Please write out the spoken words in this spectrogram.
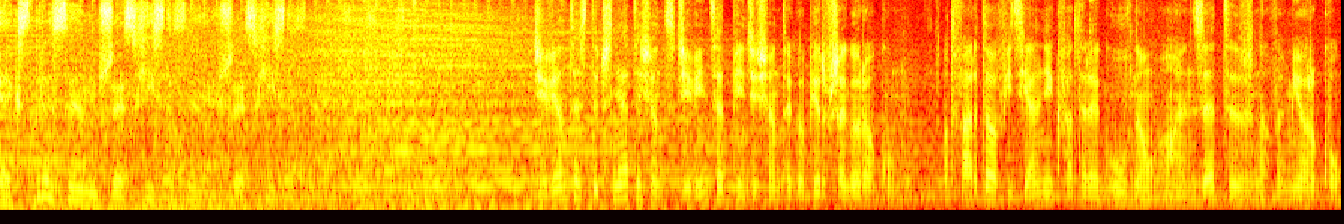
Ekspresem przez historię. Przez historię. 9 stycznia 1951 roku. Otwarto oficjalnie kwaterę główną ONZ w Nowym Jorku.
